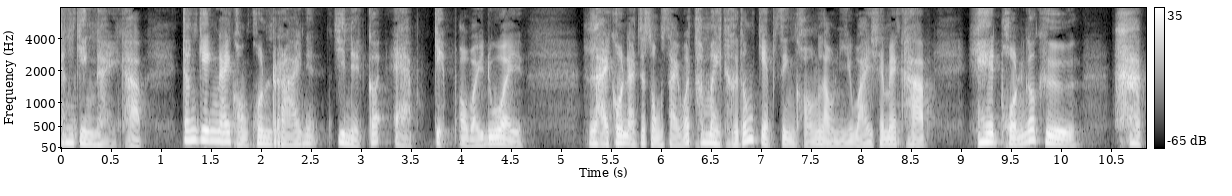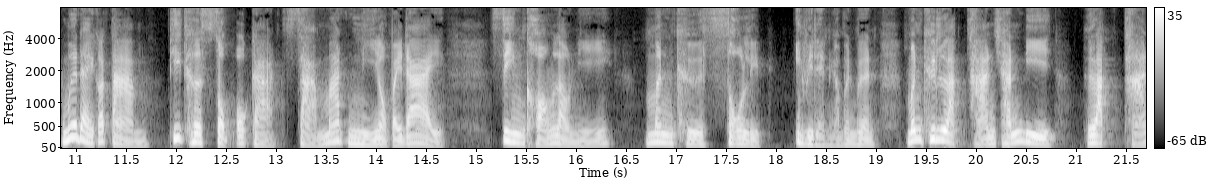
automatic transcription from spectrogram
กางเกงในครับกางเกงในของคนร้ายเนี่ยจินเน็ตก็แอบเก็บเอาไว้ด้วย หลายคนอาจจะสงสัยว่าทำไมเธอต้องเก็บสิ่งของเหล่านี้ไว้ใช่ไหมครับ เหตุผลก็คือ หากเมื่อใดก็ตาม ที่เธอสบโอกาสสามารถหนีออกไปได้ สิ่งของเหล่านี้มันคือ solid evidence ครับเพื่อนๆ มันคือหลักฐานชั้นดี หลักฐาน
